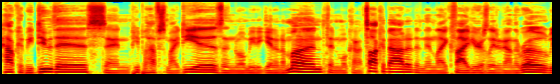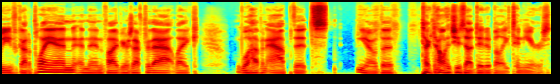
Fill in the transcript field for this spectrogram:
how could we do this? And people have some ideas and we'll meet again in a month and we'll kind of talk about it. And then like 5 years later down the road we've got a plan. And then 5 years after that like we'll have an app that's you know the technology is outdated by like 10 years.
